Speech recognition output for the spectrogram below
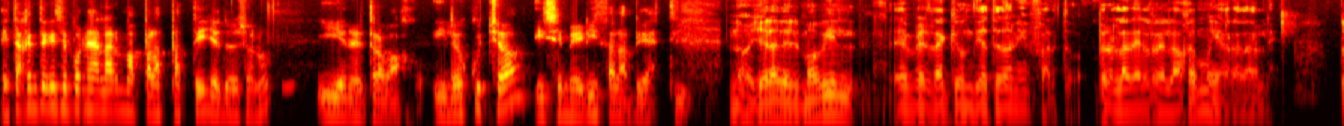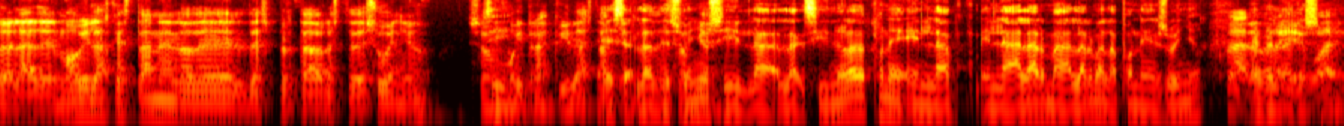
esta gente que se pone alarmas para las pastillas y todo eso, ¿no? Y en el trabajo. Y lo he escuchado y se me eriza la piel, tío. No, yo la del móvil, es verdad que un día te da un infarto, pero la del reloj es muy agradable. Pero las del móvil, las que están en lo del despertador este de sueño, son Sí. muy tranquilas también. Esa- las de sueño, sí, la- la- si no las pone en la, en la alarma, alarma, las pone en sueño, Claro, es verdad que son.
